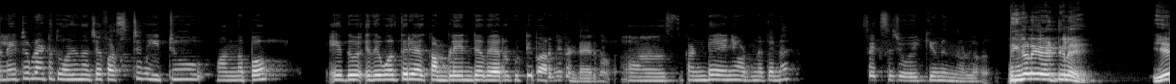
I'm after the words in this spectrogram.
റിലേറ്റബിൾ ആയിട്ട് തോന്നിയെന്ന് വെച്ചാൽ ഫസ്റ്റ് മീറ്റു വന്നപ്പോ ഇത് ഇതുപോലത്തെ ഒരു കംപ്ലൈന്റ് വേറൊരു കുട്ടി പറഞ്ഞിട്ടുണ്ടായിരുന്നു. കണ്ടു കഴിഞ്ഞ ഉടനെ തന്നെ സെക്സ് ചോദിക്കും എന്നുള്ളത്. നിങ്ങൾ കേട്ടില്ലേ? ഈ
